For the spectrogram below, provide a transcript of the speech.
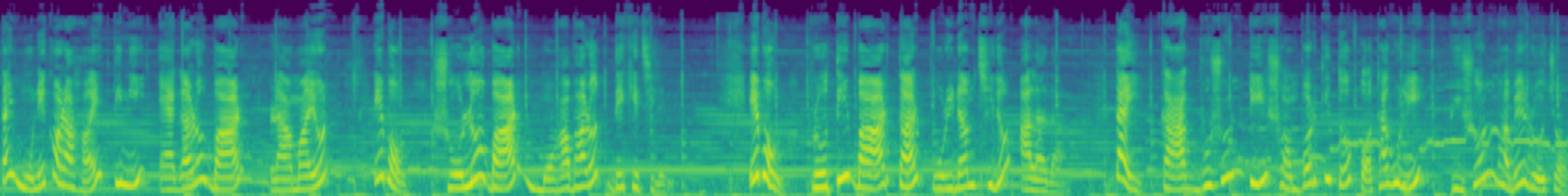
তাই মনে করা হয় তিনি এগারো বার রামায়ণ এবং ষোলো বার মহাভারত দেখেছিলেন এবং প্রতিবার তার পরিণাম ছিল আলাদা। তাই কাকভূষণটি সম্পর্কিত কথাগুলি ভীষণভাবে রোচক।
